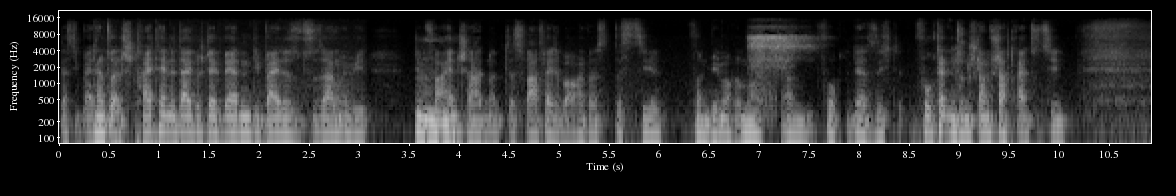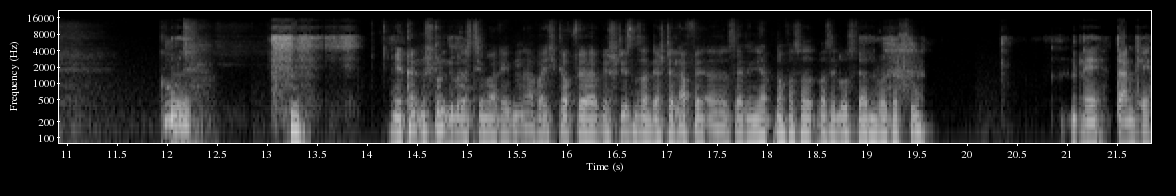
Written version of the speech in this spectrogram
dass die beiden halt so als Streithände dargestellt werden, die beide sozusagen irgendwie dem mhm. Verein schaden und das war vielleicht aber auch einfach das Ziel von wem auch immer, ähm, Vogt in der Sicht, Vogt halt in so einen Schlammschacht reinzuziehen. Gut. Mhm. Wir könnten Stunden über das Thema reden, aber ich glaube, wir, wir schließen es an der Stelle ab, wenn, äh, ihr habt noch was, was ihr loswerden wollt dazu. Nee, danke.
